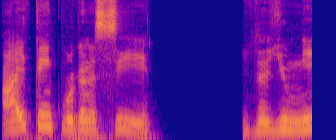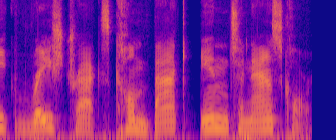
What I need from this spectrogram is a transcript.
I think we're going to see the unique racetracks come back into NASCAR,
